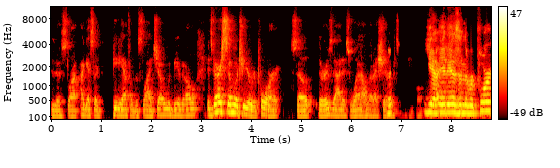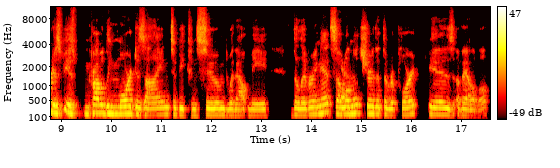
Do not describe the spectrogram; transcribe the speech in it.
the slide, I guess a PDF of the slideshow would be available. It's very similar to your report. So, there is that as well that I share with people. Yeah, it is. And the report is, is probably more designed to be consumed without me delivering it. So, yeah. we'll make sure that the report is available.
